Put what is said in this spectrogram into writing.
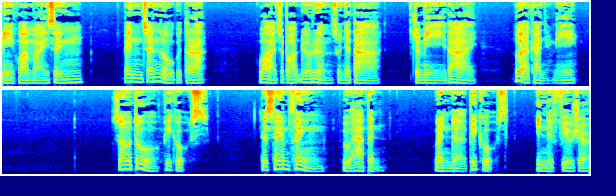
มีความหมายซึ้ง เป็นชั้นโลกุตระ ว่าเฉพาะด้วยเรื่องสุญญตา จะมีได้ด้วยอาการอย่างนี้ so too because the same thing will happen when the because in the future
